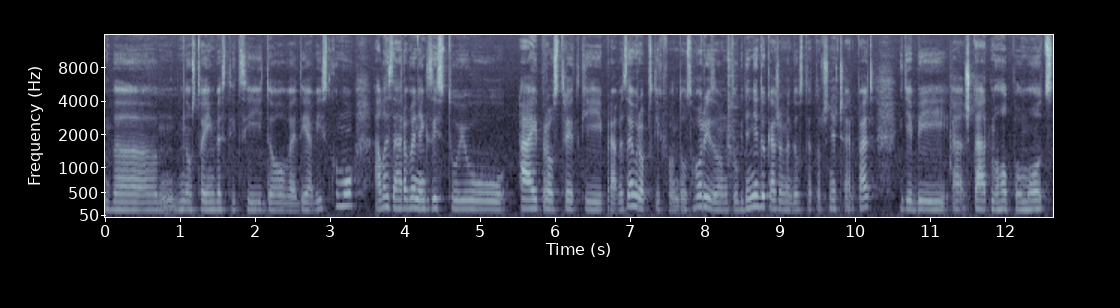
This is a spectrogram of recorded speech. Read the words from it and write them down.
v množstve investícií do vedy a výskumu, ale zároveň existujú aj prostriedky práve z európskych fondov, z horizontu, kde nedokážeme dostatočne čerpať, kde by štát mohol pomôcť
